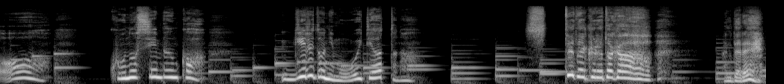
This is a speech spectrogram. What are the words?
ああこの新聞か。ギルドにも置いてあったな。知っててくれたか。でね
